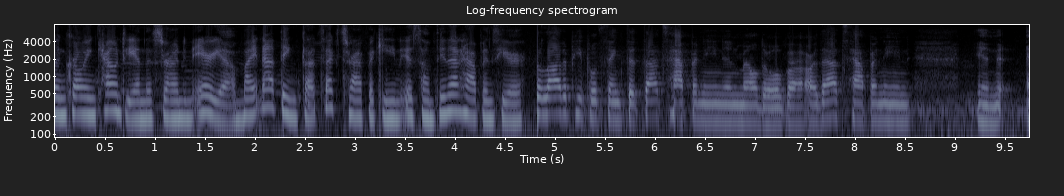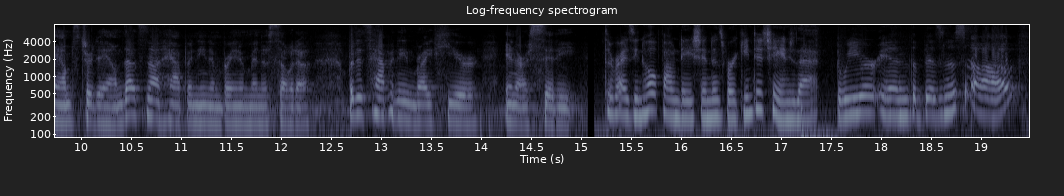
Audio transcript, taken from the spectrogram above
in Crow Wing County and the surrounding area might not think that sex trafficking is something that happens here. A lot of people think that that's happening in Moldova or that's happening in Amsterdam. That's not happening in Brainerd, Minnesota, but it's happening right here in our city. The Rising Hope Foundation is working to change that. We are in the business of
